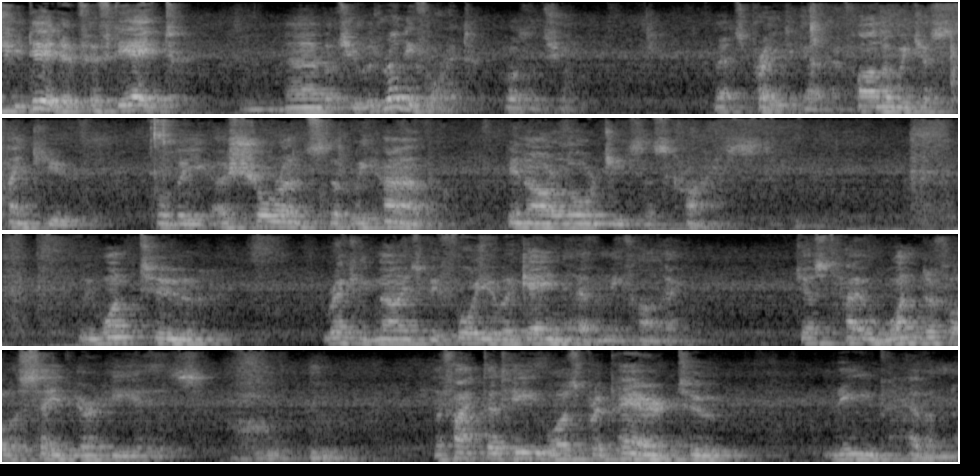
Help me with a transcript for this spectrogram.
She did at 58. Uh, but she was ready for it, wasn't she? Let's pray together. Father, we just thank you for the assurance that we have in our Lord Jesus Christ. We want to recognize before you again, Heavenly Father, just how wonderful a Saviour He is. The fact that He was prepared to leave heaven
